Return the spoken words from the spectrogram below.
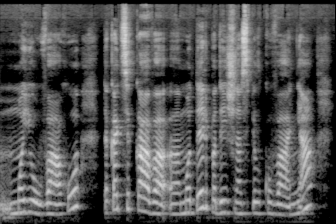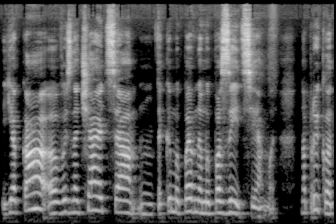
мою увагу така цікава е, модель педагогічного спілкування, яка е, визначається такими певними позиціями. Наприклад,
